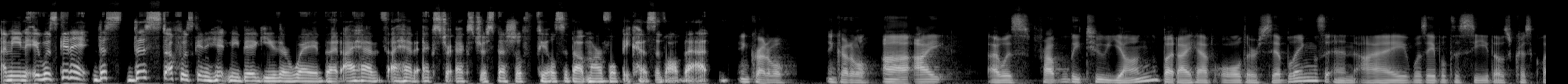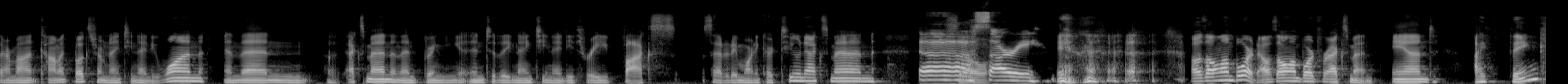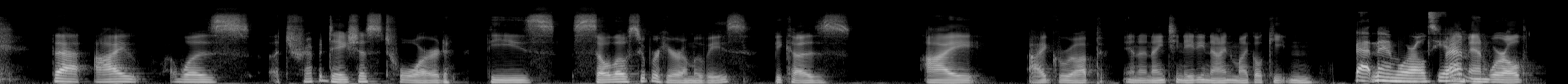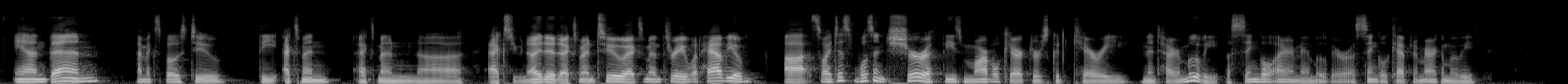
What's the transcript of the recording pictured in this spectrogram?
I mean, it was gonna this this stuff was gonna hit me big either way, but I have I have extra extra special feels about Marvel because of all that. Incredible, incredible. Uh, I I was probably too young, but I have older siblings, and I was able to see those Chris Claremont comic books from 1991, and then uh, X Men, and then bringing it into the 1993 Fox Saturday morning cartoon X Men. Oh, so, sorry. I was all on board. I was all on board for X Men. And I think that I was trepidatious toward these solo superhero movies because I I grew up in a 1989 Michael Keaton Batman world, yeah. Batman world, and then I'm exposed to the X Men, X Men, uh, X United, X Men Two, X Men Three, what have you. Uh, so I just wasn't sure if these Marvel characters could carry an entire movie, a single Iron Man movie or a single Captain America movie.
